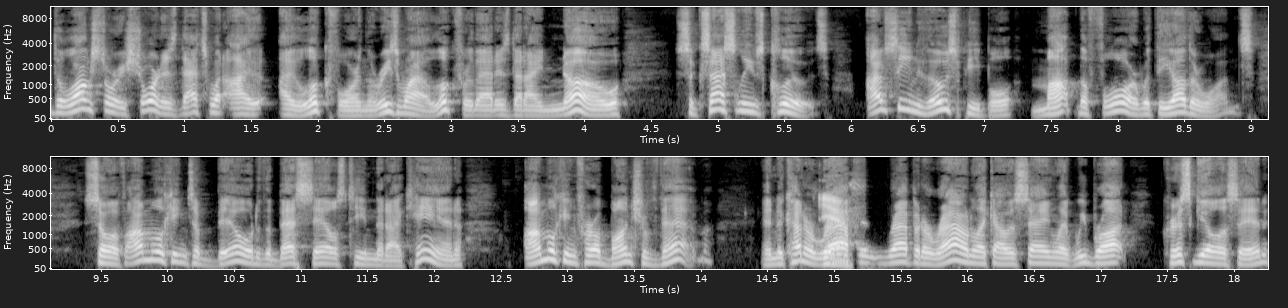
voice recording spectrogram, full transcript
the long story short is that's what I I look for, and the reason why I look for that is that I know success leaves clues. I've seen those people mop the floor with the other ones. So if I'm looking to build the best sales team that I can, I'm looking for a bunch of them. And to kind of wrap it wrap it around, like I was saying, like we brought Chris Gillis in.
